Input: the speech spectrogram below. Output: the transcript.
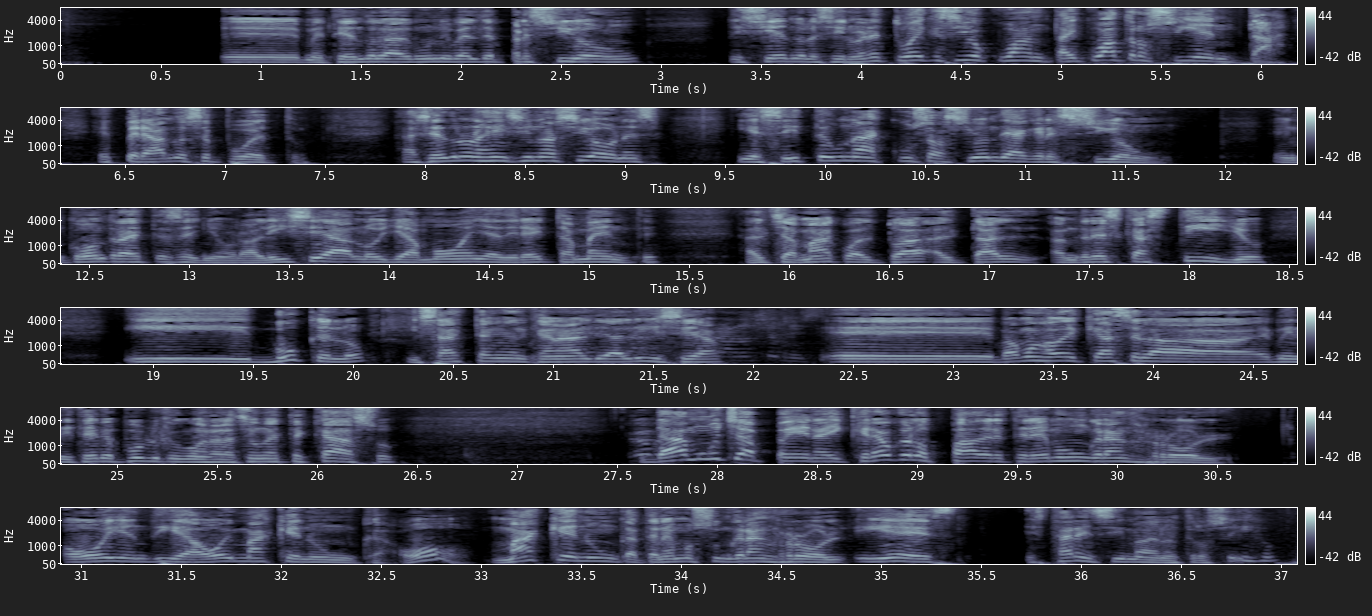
eh, metiéndole algún nivel de presión, diciéndole, si no eres tú, hay que sé yo cuánta, hay 400 esperando ese puesto, haciéndole unas insinuaciones y existe una acusación de agresión en contra de este señor. Alicia lo llamó ella directamente al chamaco, al, tal Andrés Castillo, y búsquenlo, quizás está en el canal de Alicia. Eh, vamos a ver qué hace la- el Ministerio Público con relación a este caso. Da mucha pena y creo que los padres tenemos un gran rol. Hoy en día, hoy más que nunca. Oh, más que nunca tenemos un gran rol y es estar encima de nuestros hijos.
